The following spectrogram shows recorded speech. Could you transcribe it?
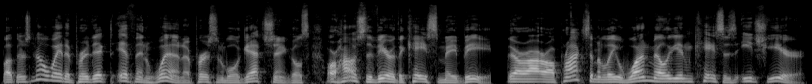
but there's no way to predict if and when a person will get shingles or how severe the case may be. There are approximately 1 million cases each year.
